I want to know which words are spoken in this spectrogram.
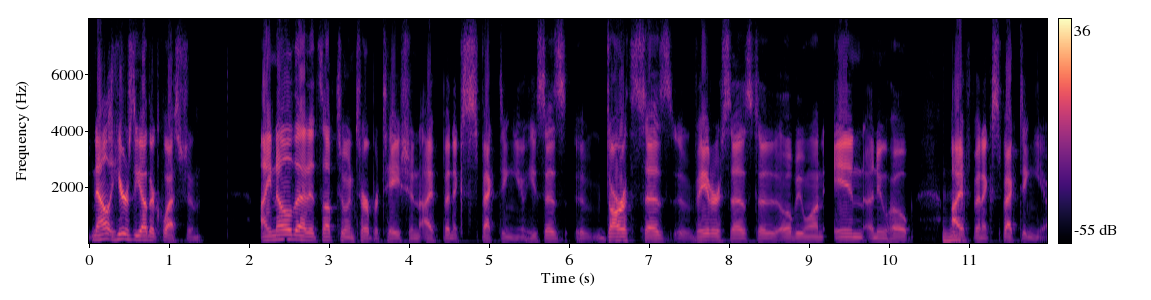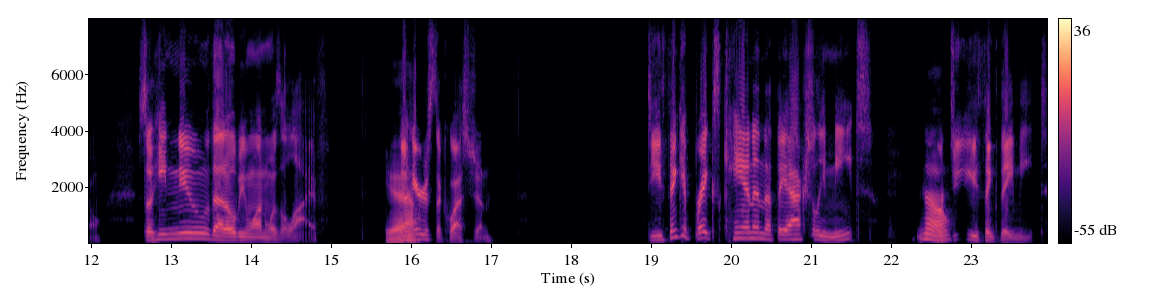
Now, here's the other question. I know that it's up to interpretation. I've been expecting you. He says, uh, Darth says, uh, Vader says to Obi Wan in A New Hope, Mhm. I've been expecting you. So he knew that Obi Wan was alive. Yeah. Now, here's the question Do you think it breaks canon that they actually meet? no, Or do you think they meet?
